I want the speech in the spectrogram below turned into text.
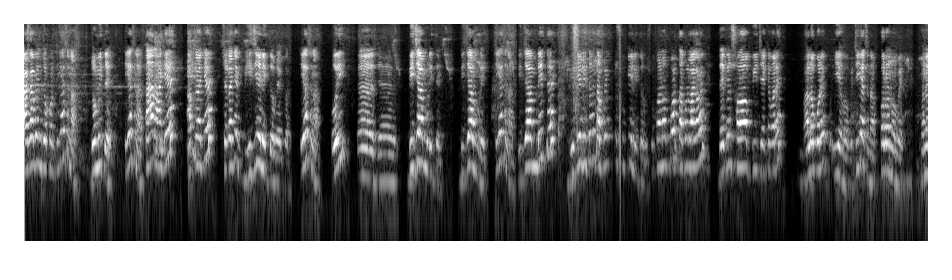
লাগাবেন যখন, ঠিক আছে না? জমিতে, ঠিক আছে না? তার আগে আপনাকে সেটাকে ভিজিয়ে নিতে হবে একবার, ঠিক আছে না? ওই বীজামৃতে। বীজামৃত, ঠিক আছে না? বীজামৃতে ভিজিয়ে নিতে হবে, তারপরে একটু শুকিয়ে নিতে হবে। শুকানোর পর তারপরে লাগাবেন। দেখবেন সব বীজ একেবারে ভালো করে ইয়ে হবে, ঠিক আছে না? ফলন হবে। মানে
